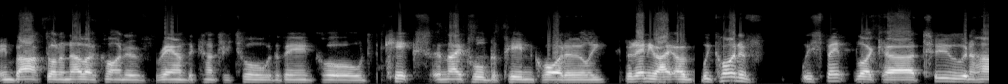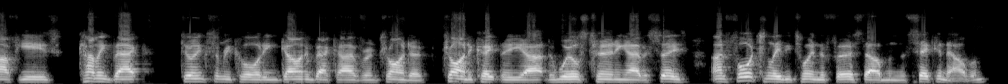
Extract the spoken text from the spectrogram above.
embarked on another kind of round the country tour with a band called Kicks, and they pulled the pin quite early. But anyway, I, we kind of we spent like uh, two and a half years coming back doing some recording, going back over and trying to trying to keep the uh, the wheels turning overseas. Unfortunately, between the first album and the second album,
